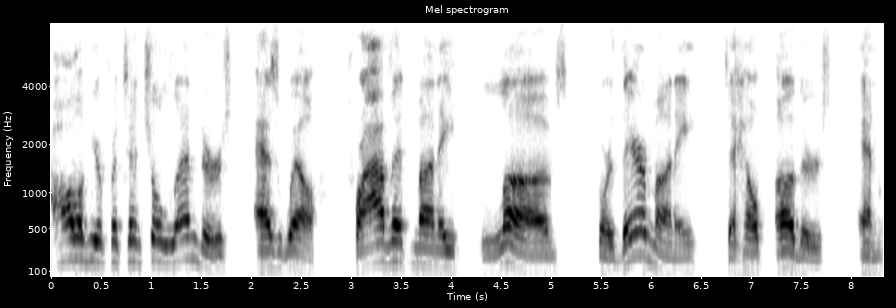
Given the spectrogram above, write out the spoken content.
all of your potential lenders as well. Private money loves for their money to help others. And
